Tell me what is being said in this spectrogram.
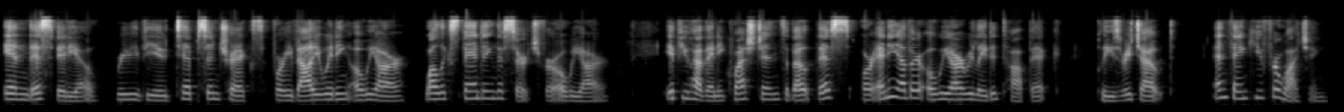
In this video, we reviewed tips and tricks for evaluating OER while expanding the search for OER. If you have any questions about this or any other OER related topic, please reach out. And thank you for watching.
